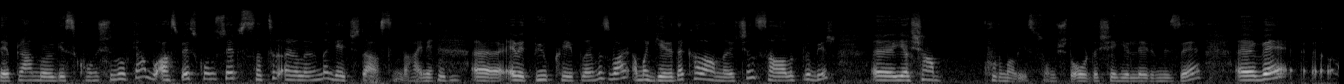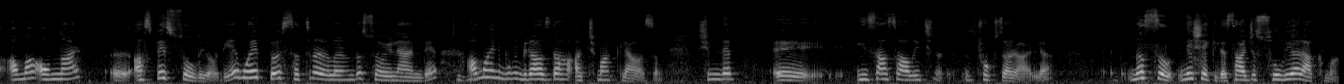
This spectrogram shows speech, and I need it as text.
deprem bölgesi konuşulurken bu asbest konusu hep satır aralarında geçti aslında. Hani e, evet büyük kayıplarımız var ama geride kalanlar için sağlıklı bir e, yaşam kurmalıyız sonuçta orada şehirlerimize E, ve ama onlar e, asbest oluyor diye bu hep böyle satır aralarında söylendi. Ama hani bunu biraz daha açmak lazım. Şimdi e, insan sağlığı için çok zararlı. Nasıl, ne şekilde sadece soluyarak mı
